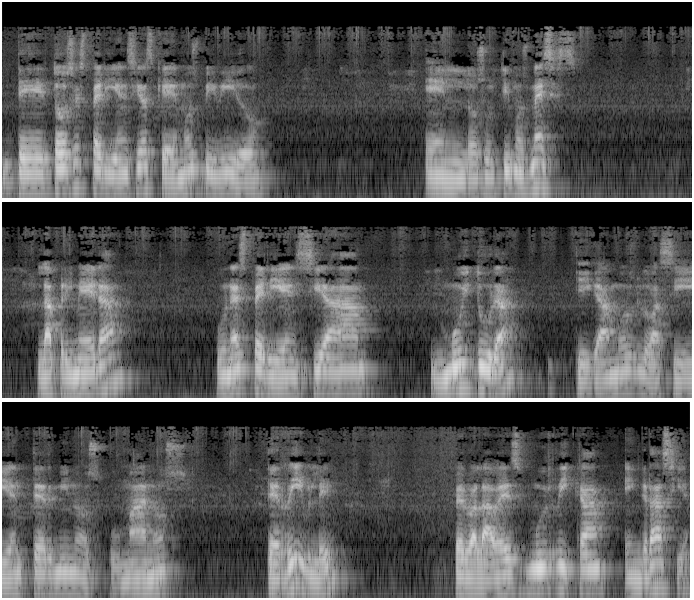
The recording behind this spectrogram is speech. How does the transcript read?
de dos experiencias que hemos vivido en los últimos meses. La primera, una experiencia muy dura, digámoslo así en términos humanos, terrible, pero a la vez muy rica en gracia.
